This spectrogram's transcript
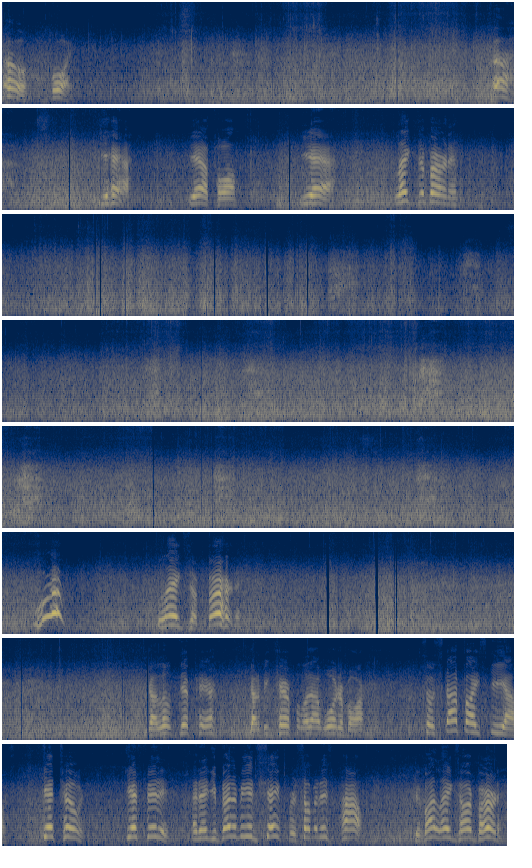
Oh, boy. Ah. Yeah. Yeah, Paul. Yeah. Legs are burning. Legs are burning. Got a little dip here. Got to be careful of that water bar. So stop by Ski Haus. Get tuned. Get fitted. And then you better be in shape for some of this pow. Because my legs are burning.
